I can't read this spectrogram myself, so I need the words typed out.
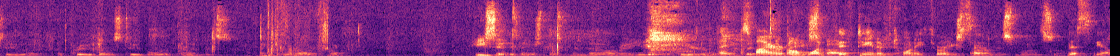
to uh, approve those two board appointments. I think they're all, like, he said that they were supposed to have been done already and they're here. but- They but- expired but they on 1/15 of expired, yeah, 23, They expired so- this month, so. This, yeah,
